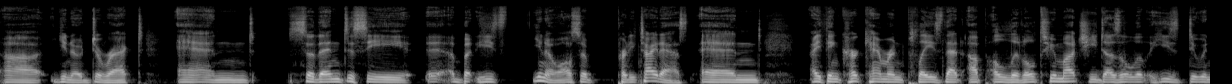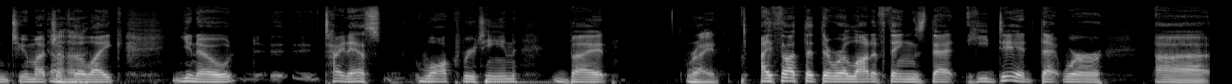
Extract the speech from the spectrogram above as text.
uh, you know, direct, and so then to see, uh, but he's you know also pretty tight ass. and I think Kirk Cameron plays that up a little too much. He does a little. He's doing too much of the like, you know, tight ass walk routine, but. right. I thought that there were a lot of things that he did that were uh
